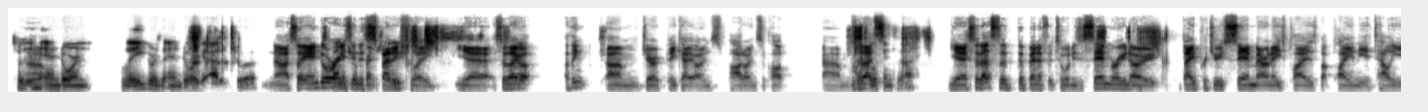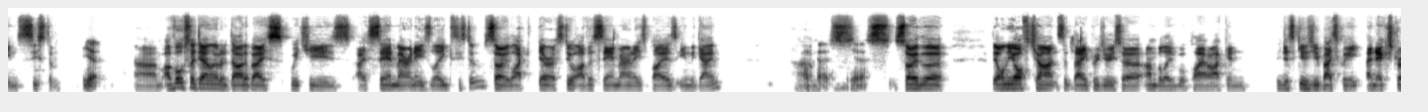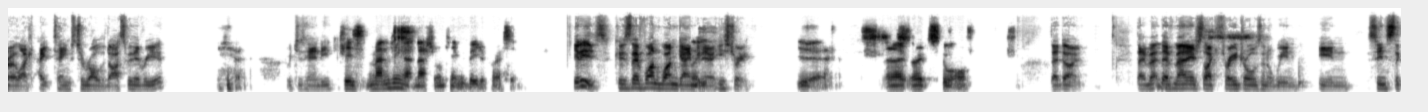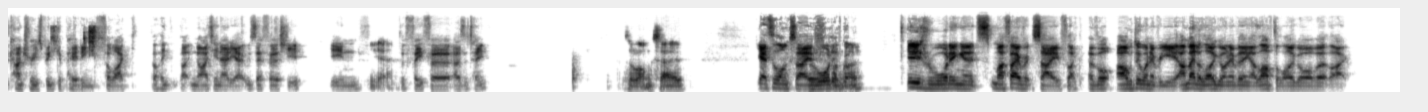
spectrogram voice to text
so in Um, the Andorran league or is the Andorra get added to it? No, so Andorra Spanish is in the French Spanish league? league. Yeah, so they Yeah. got. I think um, Gerard Piqué owns part owns the club. Um, so that's look into that. yeah, so that's the, the benefit to it is San Marino. They produce San Marinese players, but play in the Italian system. Yeah. Um, I've also downloaded a database which is a San Marinese league system. So like there are still other San Marinese players in the game. Um, Okay, yeah. So the the on the off chance that they produce a unbelievable player, I can. It just gives you basically an extra like eight teams to roll the dice with every year, Yeah, which is handy. Jeez, managing that national team would be depressing. It is because they've won one game in their history. Yeah, they don't, they don't score. They don't. They they've managed like three draws and a win in since the country's been competing for like I think like 1988 was their first year in Yeah, the FIFA as a team. it's a long save. Yeah, it's a long save. Rewarding got- though. It is rewarding, and it's my favorite save. Like of all, I'll do one every year. I made a logo and everything. I love the logo of it. Like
